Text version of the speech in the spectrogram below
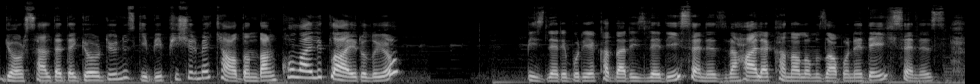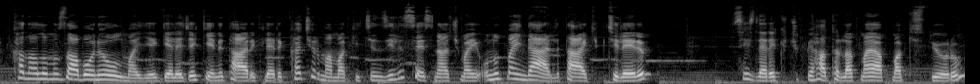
Görselde de gördüğünüz gibi pişirme kağıdından kolaylıkla ayrılıyor. Bizleri buraya kadar izlediyseniz ve hala kanalımıza abone değilseniz kanalımıza abone olmayı, gelecek yeni tarifleri kaçırmamak için zilin sesini açmayı unutmayın değerli takipçilerim. Sizlere küçük bir hatırlatma yapmak istiyorum.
